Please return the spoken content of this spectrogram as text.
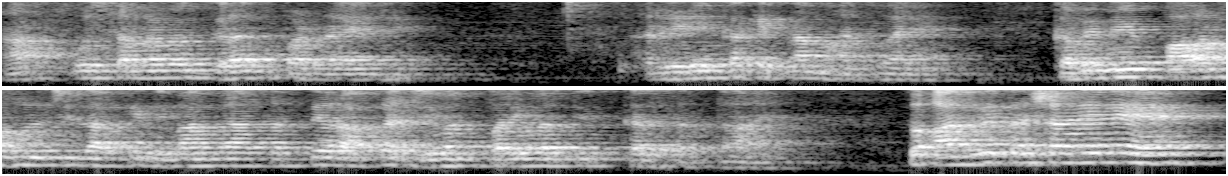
हाँ उस समय वो ग्रंथ पढ़ रहे थे। रीडिंग का कितना महत्व है? कभी भी पावरफुल चीज़ आपके दिमाग में आ सकती है और आपका जीवन परिवर्तित कर सकता है। तो अद्वैत आचार्य ने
